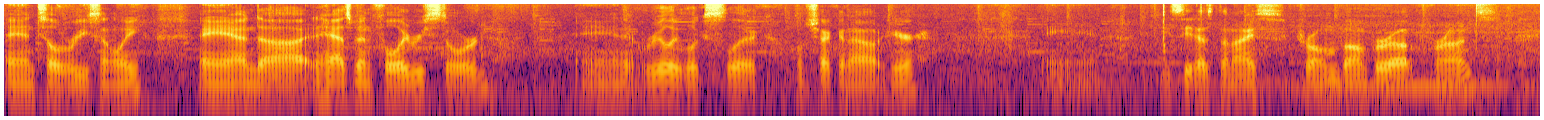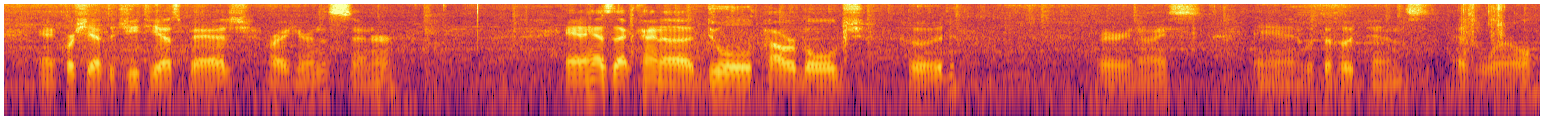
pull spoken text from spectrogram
until recently. And uh, it has been fully restored. And it really looks slick. We'll check it out here. And you see it has the nice chrome bumper up front. And of course you have the GTS badge right here in the center. And it has that kind of dual power bulge hood. Very nice. And with the hood pins as well.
